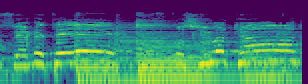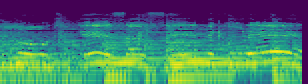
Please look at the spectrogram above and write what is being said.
せめて少しはカッコつけさせてくれ。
